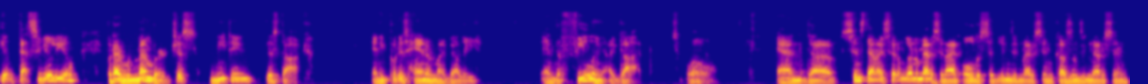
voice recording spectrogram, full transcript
ill, that severely ill, but I remember just meeting this doc, and he put his hand on my belly, and the feeling I got, whoa. And uh, since then, I said, I'm going to medicine. I had older siblings in medicine, cousins in medicine.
